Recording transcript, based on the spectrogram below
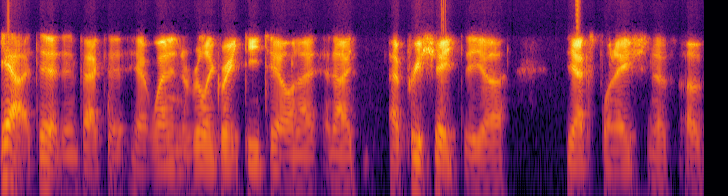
Yeah, it did. In fact, it, it went into really great detail, and I and I, I appreciate the uh, the explanation of, of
